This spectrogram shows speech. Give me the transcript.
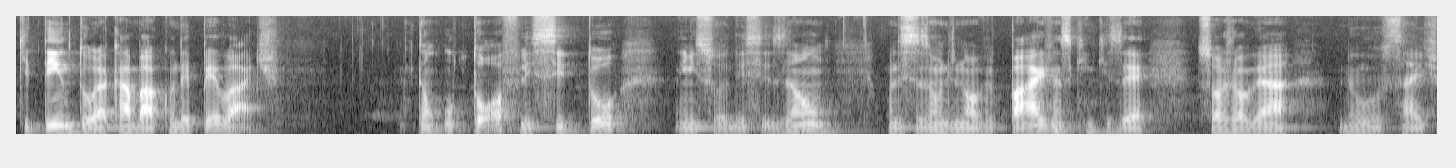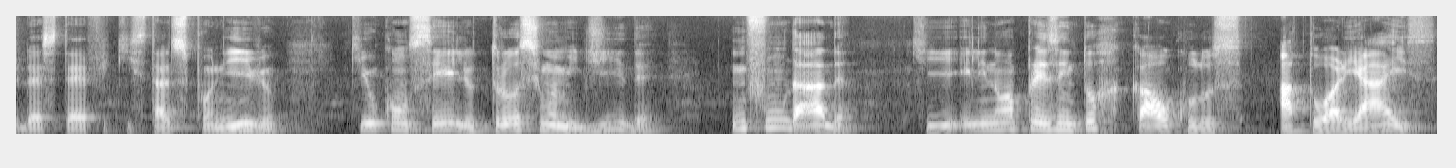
que tentou acabar com o DPVAT. Então, o Toffoli citou em sua decisão, uma decisão de nove páginas, quem quiser só jogar no site do STF que está disponível, que o Conselho trouxe uma medida infundada, que ele não apresentou cálculos atuariais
